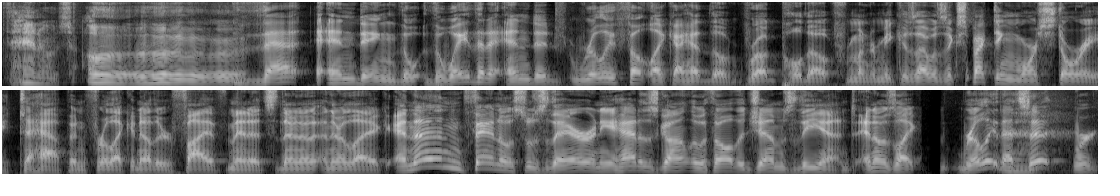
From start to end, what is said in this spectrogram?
Thanos. Oh. That ending, the the way that it ended, really felt like I had the rug pulled out from under me because I was expecting more story to happen for like another five minutes, and they're, and they're like, and then Thanos was there, and he had his gauntlet with all the gems. The end, and I was like, really? That's it? We're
